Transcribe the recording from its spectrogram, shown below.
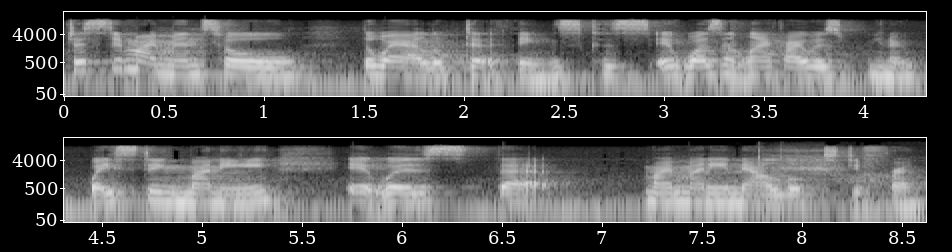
just in my mental the way I looked at things because it wasn't like I was, you know, wasting money. It was that my money now looked different.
